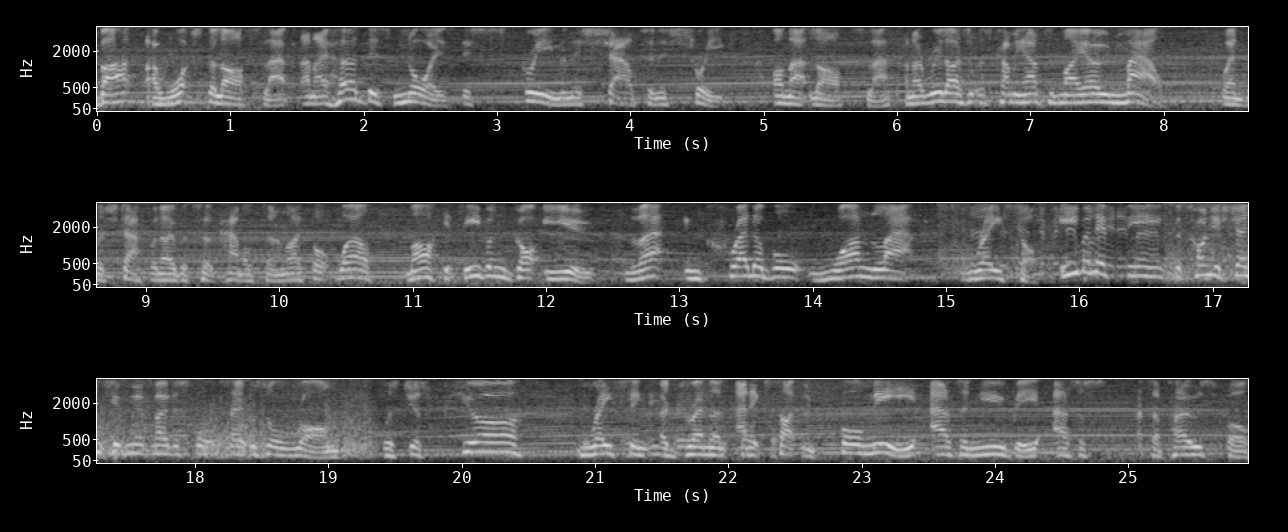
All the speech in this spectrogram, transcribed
But I watched the last lap and I heard this noise, this scream and this shout and this shriek on that last lap. And I realized it was coming out of my own mouth when Verstappen overtook Hamilton. And I thought, well, Mark, it's even got you. That incredible one lap race off, even if the, the cognoscenti of motorsport say it was all wrong, was just pure racing adrenaline and excitement for me as a newbie, as a, as opposed for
